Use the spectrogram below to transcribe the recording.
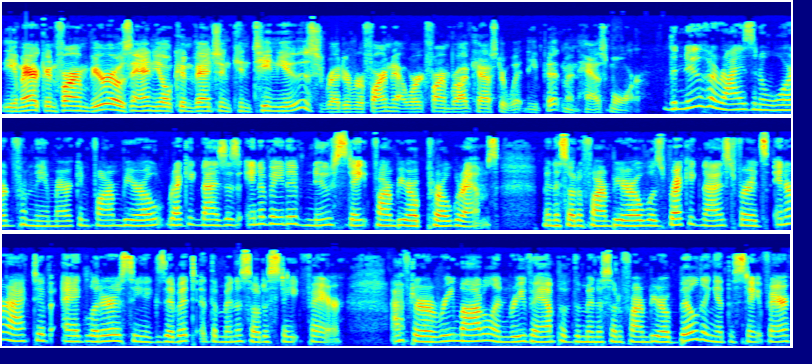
The American Farm Bureau's annual convention continues. Red River Farm Network farm broadcaster Whitney Pittman has more. The New Horizon Award from the American Farm Bureau recognizes innovative new State Farm Bureau programs. Minnesota Farm Bureau was recognized for its interactive ag literacy exhibit at the Minnesota State Fair. After a remodel and revamp of the Minnesota Farm Bureau building at the State Fair,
